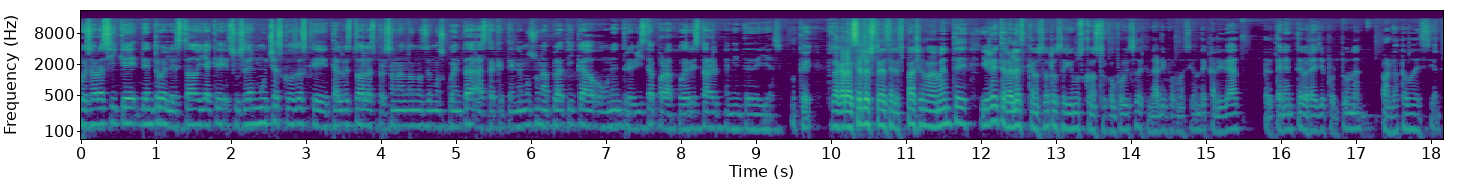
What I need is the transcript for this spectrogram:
pues ahora sí que dentro del Estado, ya que suceden muchas cosas que tal vez todas las personas no nos demos cuenta hasta que tenemos una plática o una entrevista para poder estar al pendiente de ellas. Ok, pues agradecerles a ustedes el espacio nuevamente y reiterarles que nosotros seguimos con nuestro compromiso de generar información de calidad, pertinente, veraz y oportuna para la toma de decisiones.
